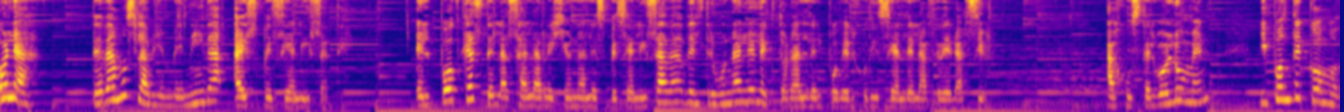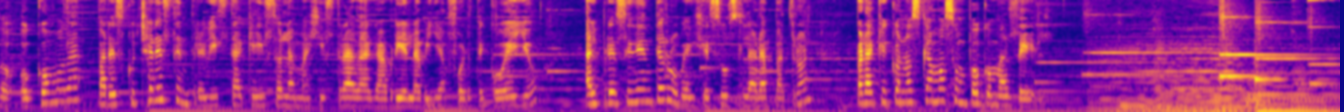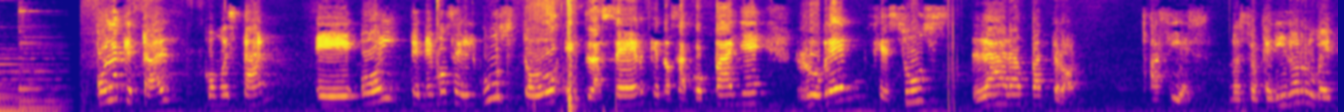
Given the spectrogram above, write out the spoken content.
Hola, te damos la bienvenida a Especialízate, el podcast de la Sala Regional Especializada del Tribunal Electoral del Poder Judicial de la Federación. Ajusta el volumen y ponte cómodo o cómoda para escuchar esta entrevista que hizo la magistrada Gabriela Villafuerte Coello al presidente Rubén Jesús Lara Patrón para que conozcamos un poco más de él. Hola, ¿qué tal? ¿Cómo están? Eh, hoy tenemos el gusto, el placer que nos acompañe Rubén Jesús Lara Patrón. Así es, nuestro querido Rubén,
